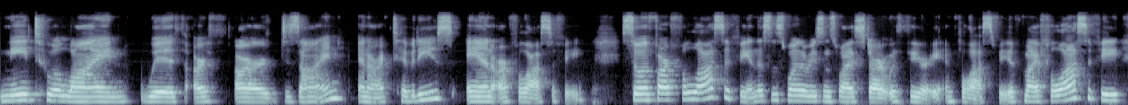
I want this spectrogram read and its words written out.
need to align with our our design and our activities and our philosophy. So if our philosophy and this is one of the reasons why I start with theory and philosophy. If my philosophy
